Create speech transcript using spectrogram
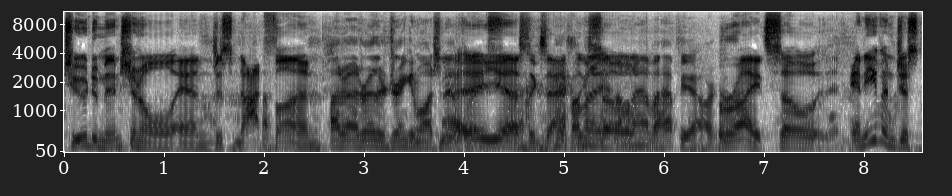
two dimensional and just not fun. I'd, I'd rather drink and watch Netflix. Uh, yes, exactly. I'm gonna, so, I'm gonna have a happy hour. Right. So, and even just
